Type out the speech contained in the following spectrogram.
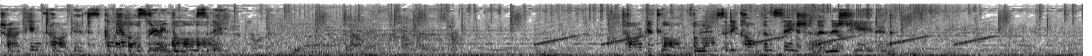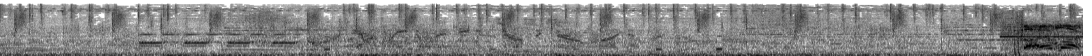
Tracking target. Calibrating velocity. Target lock. Velocity compensation initiated. I have luck.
